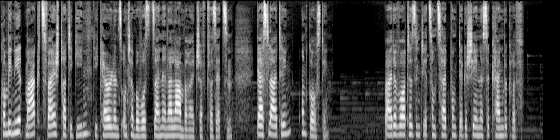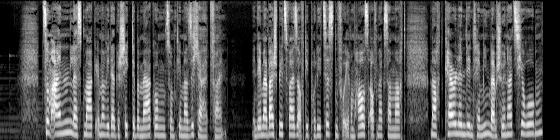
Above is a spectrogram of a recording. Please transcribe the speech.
kombiniert Mark zwei Strategien, die Carolyns Unterbewusstsein in Alarmbereitschaft versetzen: Gaslighting und Ghosting. Beide Worte sind ihr zum Zeitpunkt der Geschehnisse kein Begriff. Zum einen lässt Mark immer wieder geschickte Bemerkungen zum Thema Sicherheit fallen. Indem er beispielsweise auf die Polizisten vor ihrem Haus aufmerksam macht, macht Carolyn den Termin beim Schönheitschirurgen,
